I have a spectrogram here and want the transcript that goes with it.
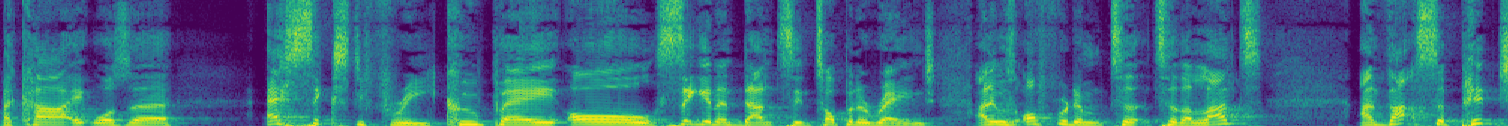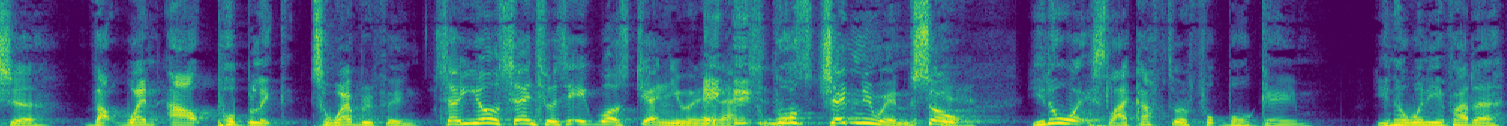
a car. It was a S63 coupe, all singing and dancing, top of the range. And he was offering them to, to the lads. And that's a picture that went out public to everything. So you're saying to us it was genuine it, it, was genuine. So yeah. you know what it's like after a football game. You know when you've had a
